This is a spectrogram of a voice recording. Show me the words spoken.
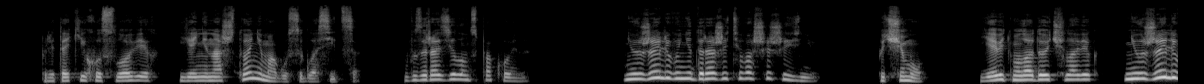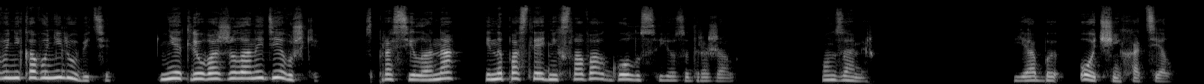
— При таких условиях я ни на что не могу согласиться, — возразил он спокойно. — Неужели вы не дорожите вашей жизнью? — Почему? Я ведь молодой человек. Неужели вы никого не любите? Нет ли у вас желанной девушки? — спросила она, и на последних словах голос ее задрожал. Он замер. — Я бы очень хотел,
